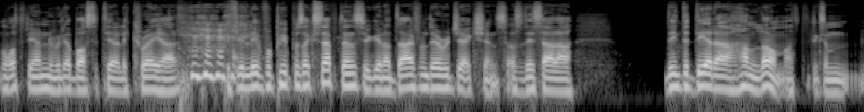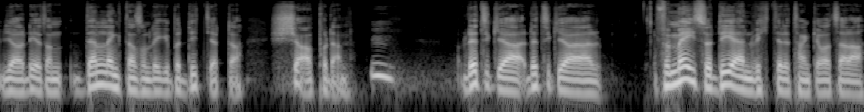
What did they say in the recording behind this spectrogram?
och återigen nu vill jag bara citera Lecrae här, If you live for people's acceptance you're gonna die from their rejections. Alltså det, är så här, det är inte det det handlar om, att liksom göra det, utan den längtan som ligger på ditt hjärta, kör på den. Mm. Det, tycker jag, det tycker jag är, för mig så är det en viktigare tanke av att så här,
